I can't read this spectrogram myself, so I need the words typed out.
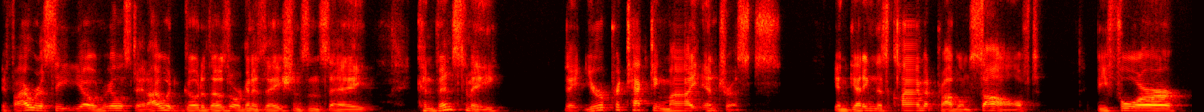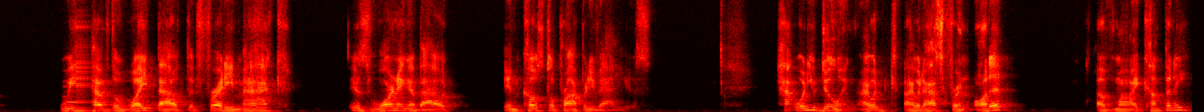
if I were a CEO in real estate, I would go to those organizations and say, convince me that you're protecting my interests in getting this climate problem solved before we have the wipeout that Freddie Mac is warning about in coastal property values. How, what are you doing? I would I would ask for an audit of my company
